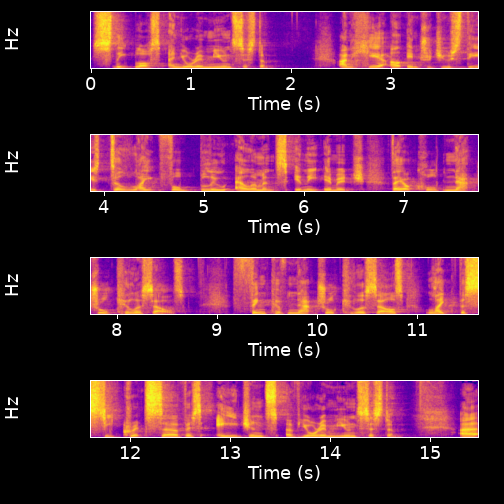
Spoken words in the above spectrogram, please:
sleep loss and your immune system. And here I'll introduce these delightful blue elements in the image. They are called natural killer cells. Think of natural killer cells like the secret service agents of your immune system. Uh,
